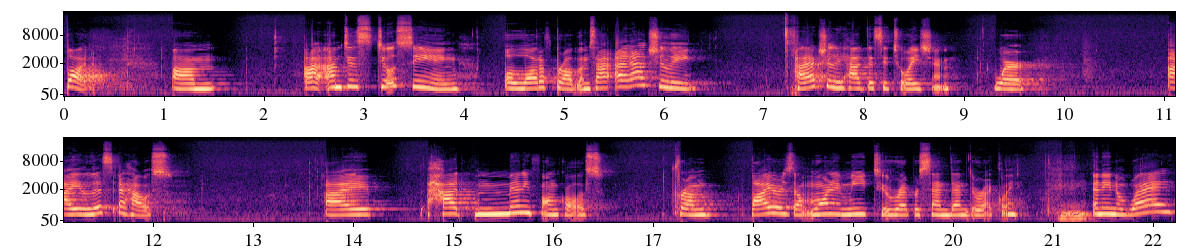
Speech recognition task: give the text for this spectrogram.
But um, I, I'm just still seeing a lot of problems. I, I actually, I actually had this situation where I listed a house. I had many phone calls from buyers that wanted me to represent them directly. And in a way,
